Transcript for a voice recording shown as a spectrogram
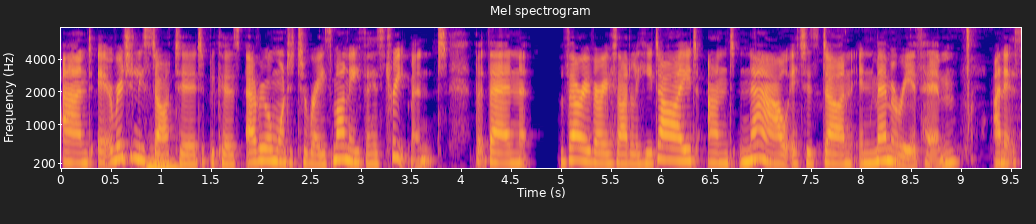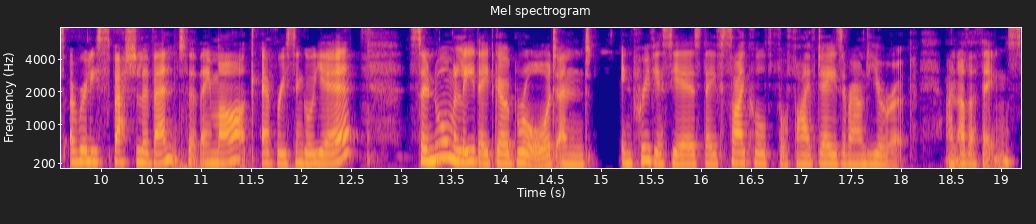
And it originally hmm. started mm. because everyone wanted to raise money for his treatment, but then very, very sadly, he died, and now it is done in memory of him and it's a really special event that they mark every single year. So normally they'd go abroad and in previous years they've cycled for 5 days around Europe and other things.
